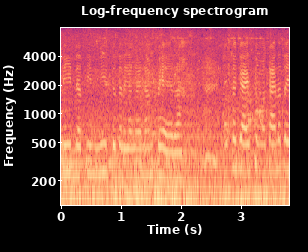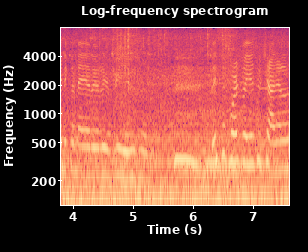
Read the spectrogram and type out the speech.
Need na need ko talaga ngayon ng pera. Ito guys, kung magkano tayo hindi ko na i-reveal. Please support my YouTube channel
